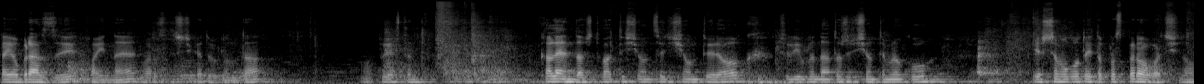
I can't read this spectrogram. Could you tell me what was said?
krajobrazy fajne, bardzo też ciekawie to wygląda. O, tu jest ten kalendarz 2010 rok, czyli wygląda na to, że w 10 roku jeszcze mogło tutaj to prosperować. No.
